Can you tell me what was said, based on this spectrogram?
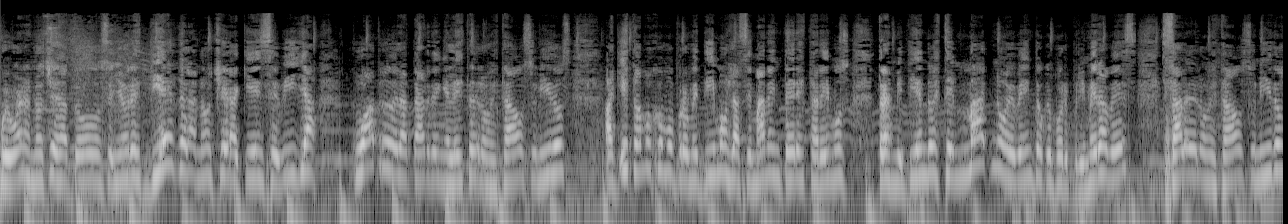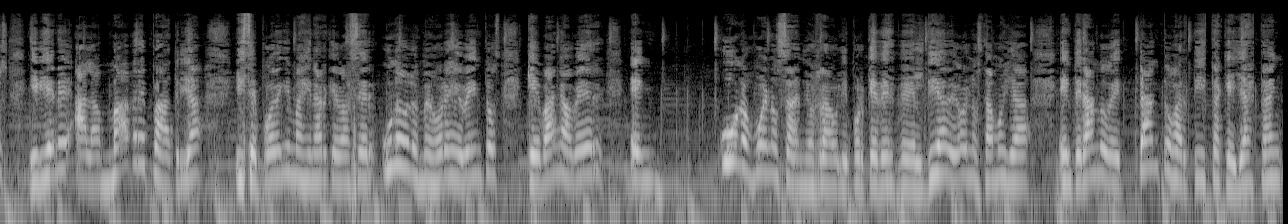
Muy buenas noches a todos, señores. 10 de la noche aquí en Sevilla, 4 de la tarde en el este de los Estados Unidos. Aquí estamos como prometimos, la semana entera estaremos transmitiendo este magno evento que por primera vez sale de los Estados Unidos y viene a la madre patria y se pueden imaginar que va a ser uno de los mejores eventos que van a ver en unos buenos años, Raúl, porque desde el día de hoy nos estamos ya enterando de tantos artistas que ya están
